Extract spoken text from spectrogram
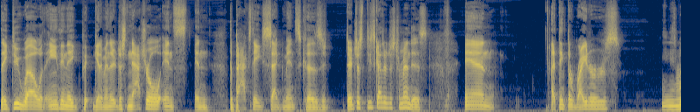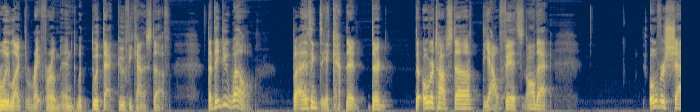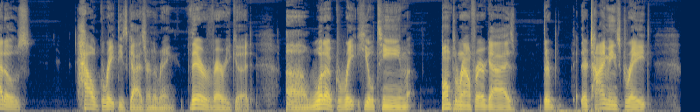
They do well with anything they get them in. They're just natural in in the backstage segments because they're just these guys are just tremendous. And I think the writers really like to write for them and with with that goofy kind of stuff that they do well, but I think they're they're they're over top stuff, the outfits, all that overshadows how great these guys are in the ring. They're very good. Uh, what a great heel team. Bump around for air guys. Their their timing's great.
